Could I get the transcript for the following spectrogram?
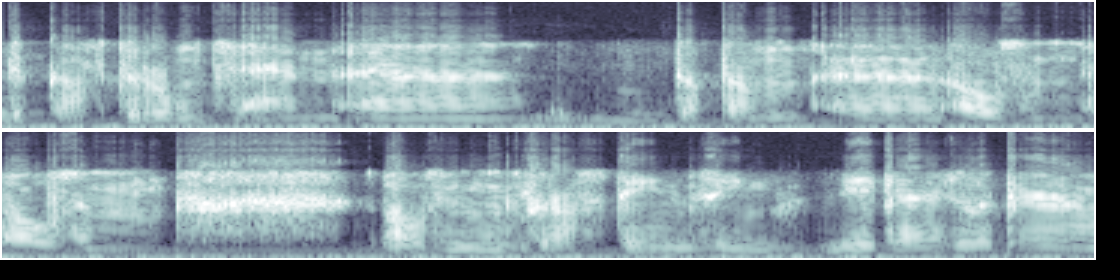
de kaft rond en uh, dat dan uh, als, een, als, een, als een grafsteen zien, die ik eigenlijk. Uh,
